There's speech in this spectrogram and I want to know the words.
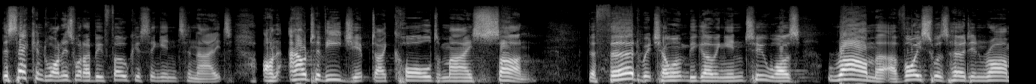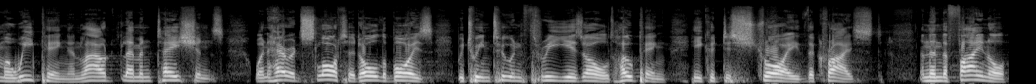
The second one is what I'll be focusing in tonight. On out of Egypt I called my son. The third, which I won't be going into, was Rama. A voice was heard in Rama, weeping and loud lamentations, when Herod slaughtered all the boys between two and three years old, hoping he could destroy the Christ. And then the final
